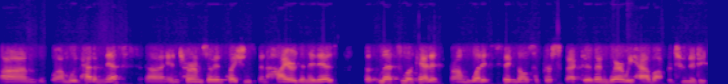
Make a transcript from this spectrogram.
um, um, we've had a miss uh, in terms of inflation's been higher than it is. But let's look at it from what it signals a perspective and where we have opportunities.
